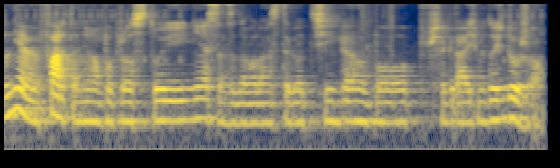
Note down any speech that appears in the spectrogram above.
no nie wiem, farta nie mam po prostu i nie jestem zadowolony z tego odcinka, no bo przegraliśmy dość dużo.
